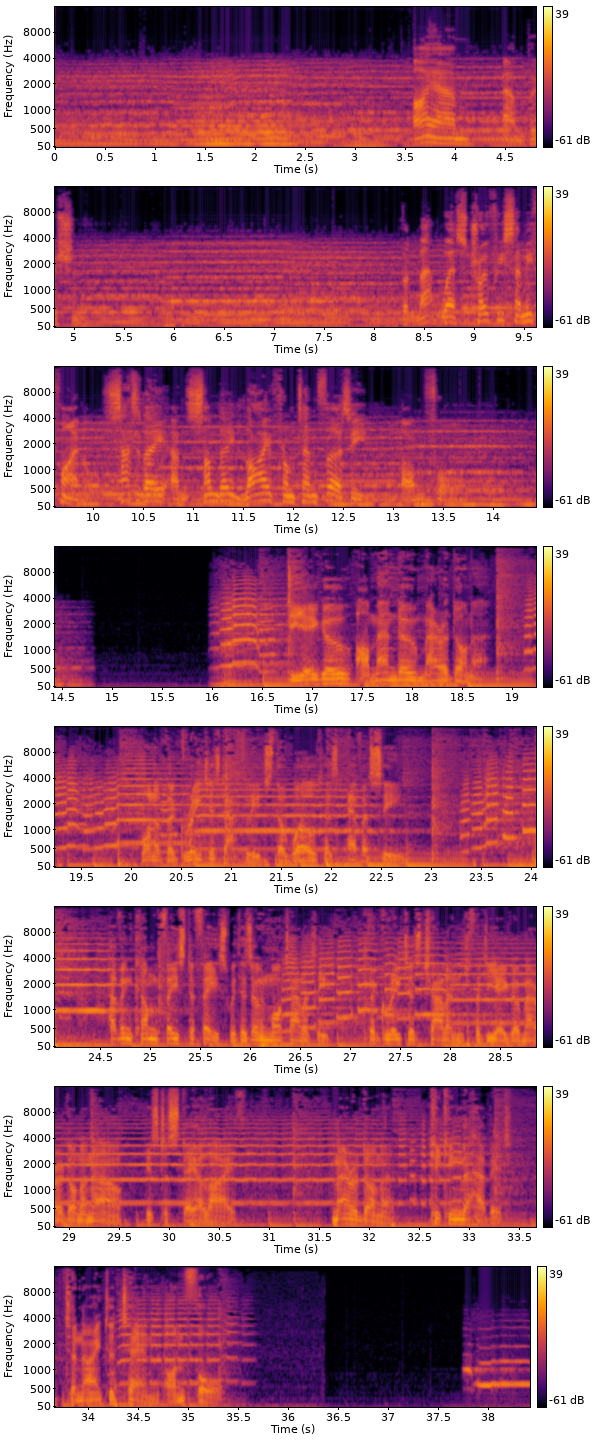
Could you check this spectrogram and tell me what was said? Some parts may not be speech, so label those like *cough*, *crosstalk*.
I am ambition. The NatWest Trophy semi-final, Saturday and Sunday live from 10.30 on 4. Diego Armando Maradona. One of the greatest athletes the world has ever seen. Having come face to face with his own mortality, the greatest challenge for Diego Maradona now is to stay alive. Maradona, Kicking the Habit, tonight at 10 on 4.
